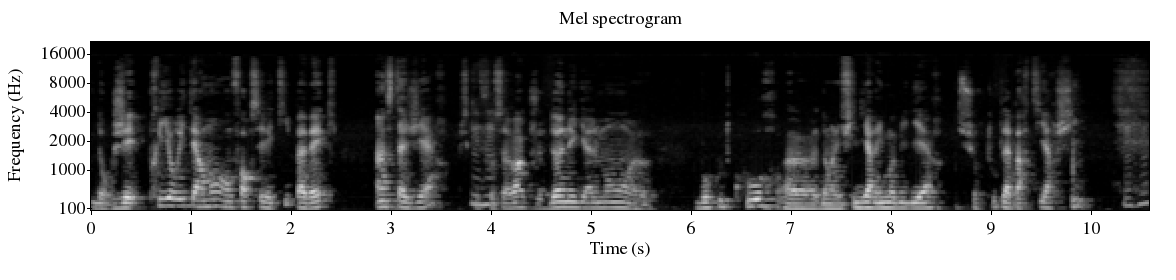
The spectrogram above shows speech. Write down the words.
Donc j'ai prioritairement renforcé l'équipe avec un stagiaire, puisqu'il faut mm-hmm. savoir que je donne également beaucoup de cours dans les filières immobilières sur toute la partie archi. Mm-hmm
